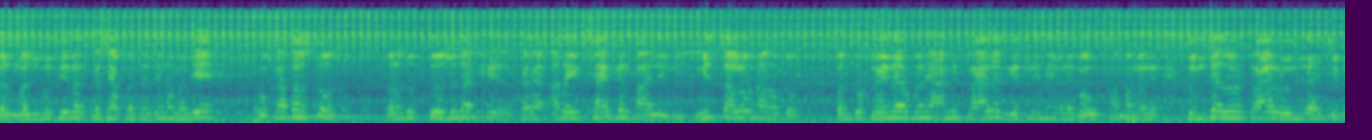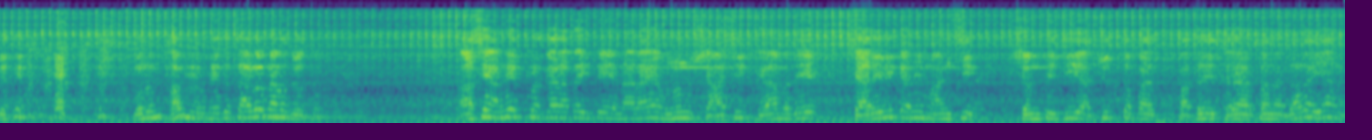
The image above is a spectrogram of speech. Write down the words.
तर मजबूतीनं कशा पद्धतीनं म्हणजे धोका तर असतोच परंतु तो सुद्धा खेळ खरं आता एक सायकल पाहिली मी. मीच चालवणार होतो पण तो ट्रेनर म्हणे आम्ही ट्रायलच घेतली नाही म्हणे भाऊ. थांबा म्हणे. तुमच्याजवळ ट्रायल होऊन जायची म्हणे. म्हणून थांबलो नाही तर चालवणारच होतो. असे अनेक प्रकार आता इथे येणार आहे. म्हणून साहसी खेळामध्ये शारीरिक आणि मानसिक क्षमतेची अच्युत पा पातळी खऱ्या अर्थानं दादा या ना.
